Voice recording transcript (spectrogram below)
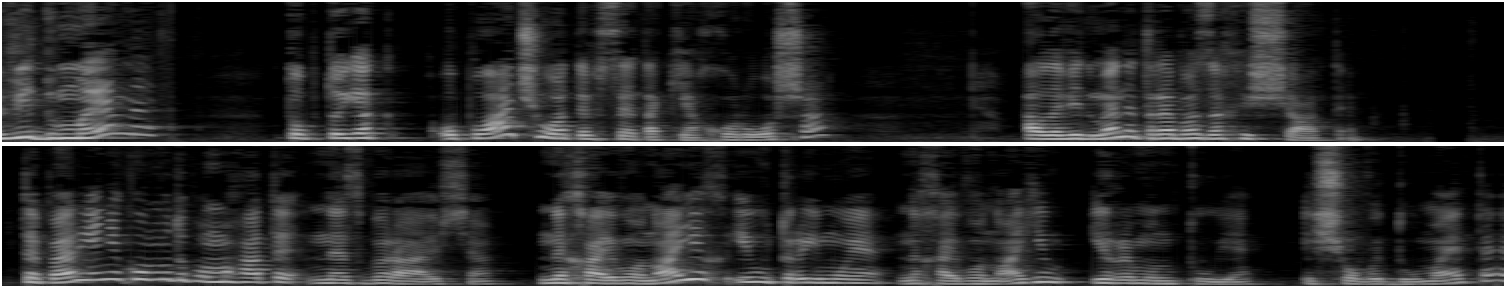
Від мене? Тобто, як оплачувати все так я хороша, але від мене треба захищати. Тепер я нікому допомагати не збираюся. Нехай вона їх і утримує, нехай вона їм і ремонтує. І що ви думаєте?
